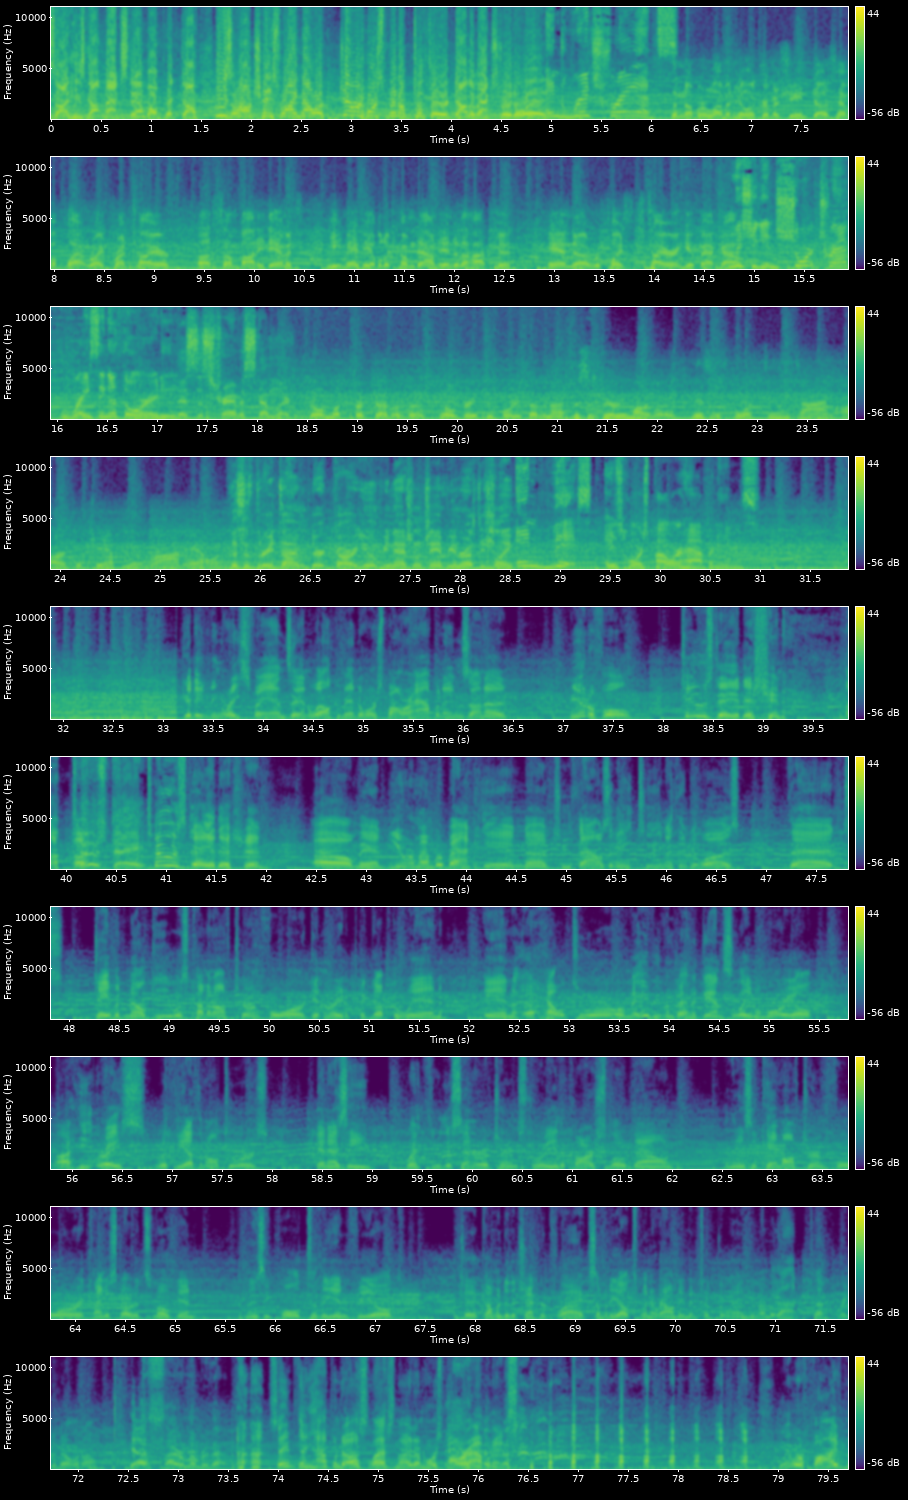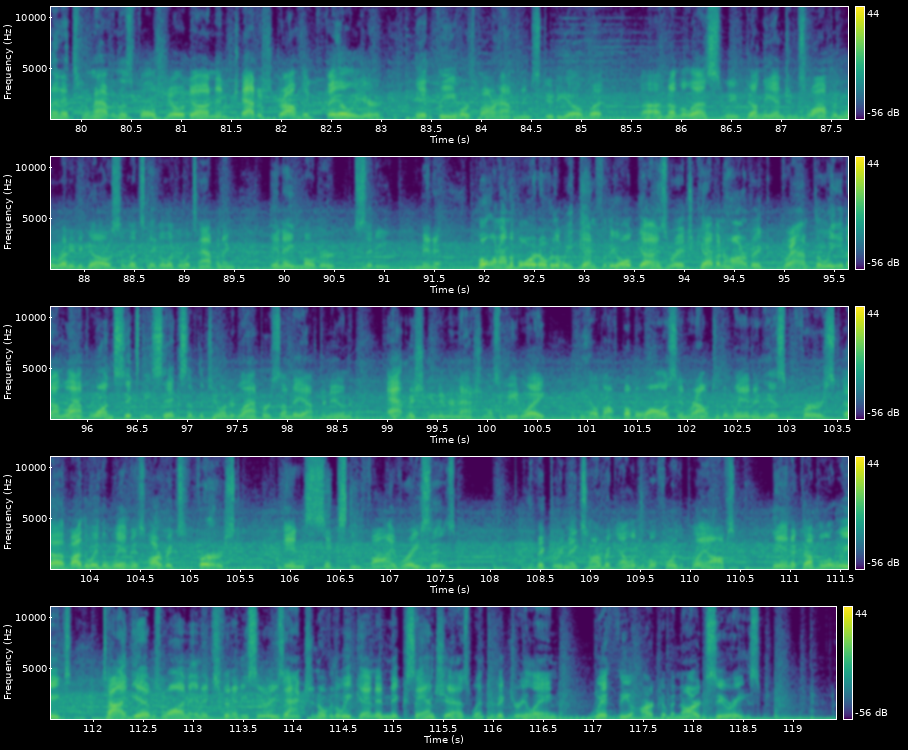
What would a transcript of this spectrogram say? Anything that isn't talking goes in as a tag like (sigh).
inside. He's got Max Stambaugh picked off. He's around Chase Ridenauer. Jared Horseman up to third down the back straightaway. and Rich France. The number 11 Hilliker machine does have a flat right front tire, uh, some body damage. He may be able to come down into the hot pit and uh, replace his tire and get back out. Michigan Short Track Racing Authority. This is Travis Stemler. Going West Truck Driver, the Hills Racing 47 Nut. This is Barry Marlowe. This is 14-time ARCA champion Ron Allen. This is three-time dirt car UMP national champion Rusty Schlenk. And this is Horsepower Happenings. Good evening, race fans, and welcome into Horsepower Happenings on a beautiful Tuesday edition. (laughs) Tuesday. Tuesday edition. Oh man, you remember back in uh, 2018, I think it was, that David Melky was coming off turn four, getting ready to pick up the win in a Hell Tour, or may have even been a Dan Soleil Memorial uh, heat race with the Ethanol Tours. And as he went through the center of turns three, the car slowed down. And then as he came off turn four, it kind of started smoking. And as he pulled to the infield to come into the checkered flag, somebody else went around him and took the win. Do you remember that? Does that ring a bell at all? Yes, I remember that. (clears throat) Same thing happened to us last night on Horsepower (laughs) Happenings. (laughs) we were five minutes from having this full show done, and catastrophic failure hit the Horsepower Happening studio. But uh, nonetheless, we've done the engine swap and we're ready to go. So let's take a look at what's happening in a Motor City minute. Put one on the board over the weekend for the old guys, Rich. Kevin Harvick grabbed the lead on lap 166 of the 200 lapper Sunday afternoon at Michigan International Speedway. He held off Bubba Wallace en route to the win in his first. Uh, by the way, the win is Harvick's first in 65 races. The victory makes Harvick eligible for the playoffs in a couple of weeks. Ty Gibbs won in Xfinity Series action over the weekend, and Nick Sanchez went to victory lane with the ARCA Menard Series.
